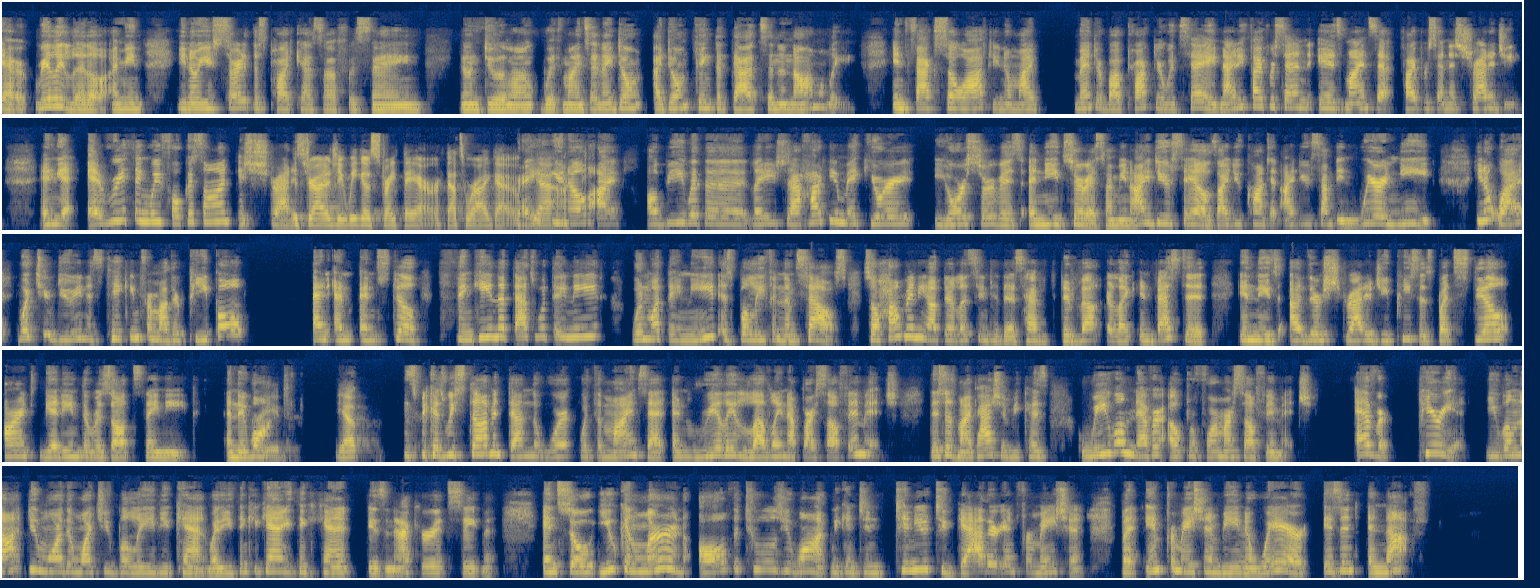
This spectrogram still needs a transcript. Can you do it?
Yeah, really little. I mean, you know, you started this podcast off with saying, don't do along with mindset. And I don't, I don't think that that's an anomaly. In fact, so often, you know, my mentor Bob Proctor would say 95% is mindset, 5% is strategy. And yet everything we focus on is strategy. Strategy. We go straight there. That's where I go. Right. Yeah. You know, I I'll be with a lady. She said, How do you make your your service a need service. I mean, I do sales, I do content, I do something. We're in need. You know what? What you're doing is taking from other people and and and still thinking that that's what they need when what they need is belief in themselves. So how many out there listening to this have developed or like invested in these other strategy pieces but still aren't getting the results they need and they want? Yep. It's because we still haven't done the work with the mindset and really leveling up our self image. This is my passion because we will never outperform our self image ever, period. You will not do more than what you believe you can. Whether you think you can, you think you can't is an accurate statement. And so you can learn all the tools you want. We can continue to gather information, but information being aware isn't enough.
